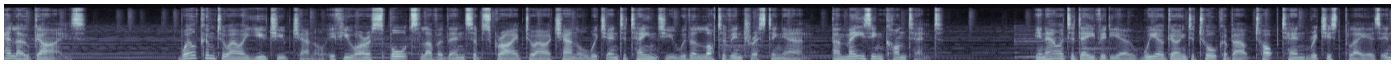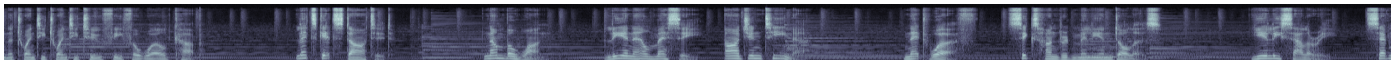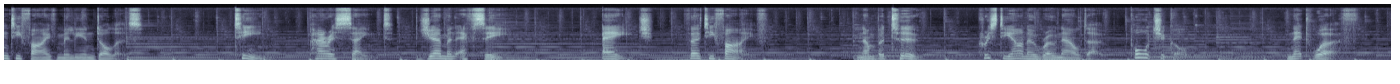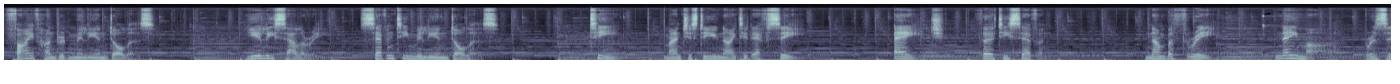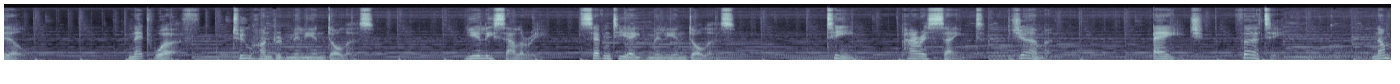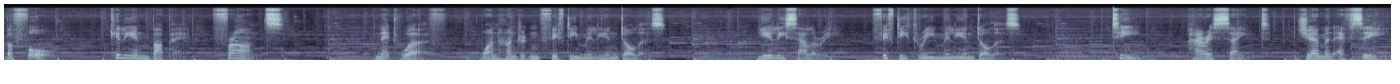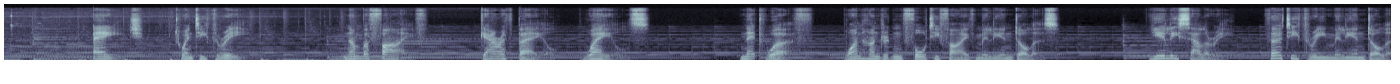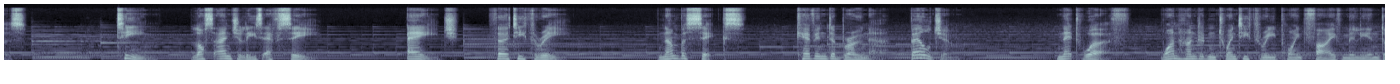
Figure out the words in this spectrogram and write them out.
Hello guys. Welcome to our YouTube channel if you are a sports lover then subscribe to our channel which entertains you with a lot of interesting and amazing content. In our today video we are going to talk about top 10 richest players in the 2022 FIFA World Cup. Let's get started. Number 1. Lionel Messi, Argentina. Net worth, $600 million. Yearly salary, $75 million. Team, Paris Saint, German FC. Age, 35. Number 2. Cristiano Ronaldo, Portugal. Net worth, $500 million. Yearly salary, $70 million. Team, Manchester United FC. Age, 37. Number 3. Neymar, Brazil. Net worth, $200 million. Yearly salary, $78 million. Team, Paris Saint, German. Age, 30. Number 4. Kylian Mbappe, France. Net worth, $150 million. Yearly salary, $53 million. Team, Paris Saint, German FC. Age, 23. Number 5. Gareth Bale, Wales. Net worth, $145 million. Yearly salary, $33 million. Team, Los Angeles FC. Age, 33. Number 6. Kevin De Bruyne, Belgium. Net worth, $123.5 million.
